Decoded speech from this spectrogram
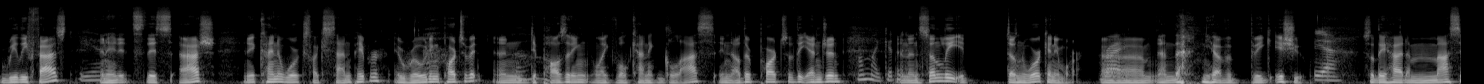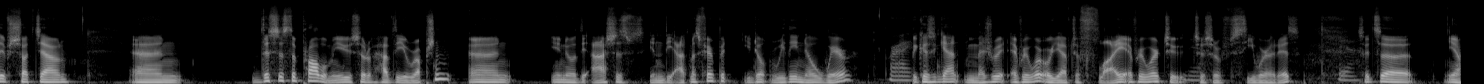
really fast, and Yeah. it hits this ash, and it kind of works like sandpaper, eroding parts of it and Oh. depositing like volcanic glass in other parts of the engine, Oh my goodness. and then suddenly it doesn't work anymore, Right. um, and then you have a big issue. yeah. So they had a massive shutdown, and this is the problem. You sort of have the eruption, and you know the ash is in the atmosphere, but you don't really know where Right. because you can't measure it everywhere, or you have to fly everywhere to Yeah. to sort of see where it is. yeah. So it's a yeah,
